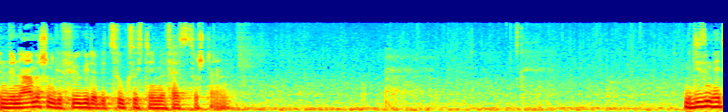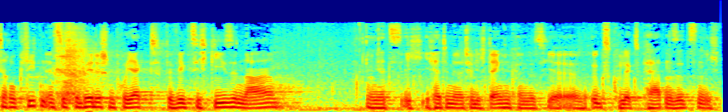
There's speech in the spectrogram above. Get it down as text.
im dynamischen Gefüge der Bezugssysteme festzustellen. Mit diesem heterokliten enzyklopädischen Projekt bewegt sich Giese nahe und jetzt, ich, ich hätte mir natürlich denken können, dass hier äh, Yxkul-Experten sitzen. Ich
